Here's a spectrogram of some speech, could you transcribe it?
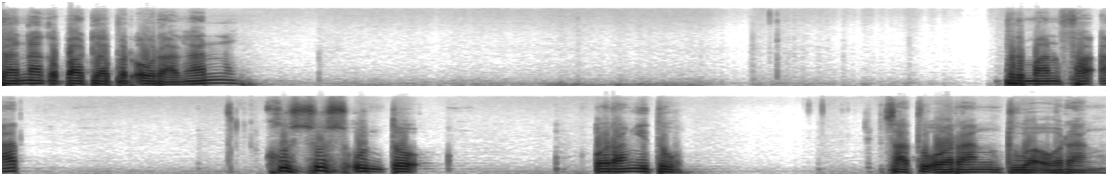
dana kepada perorangan. Bermanfaat khusus untuk orang itu. Satu orang dua orang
